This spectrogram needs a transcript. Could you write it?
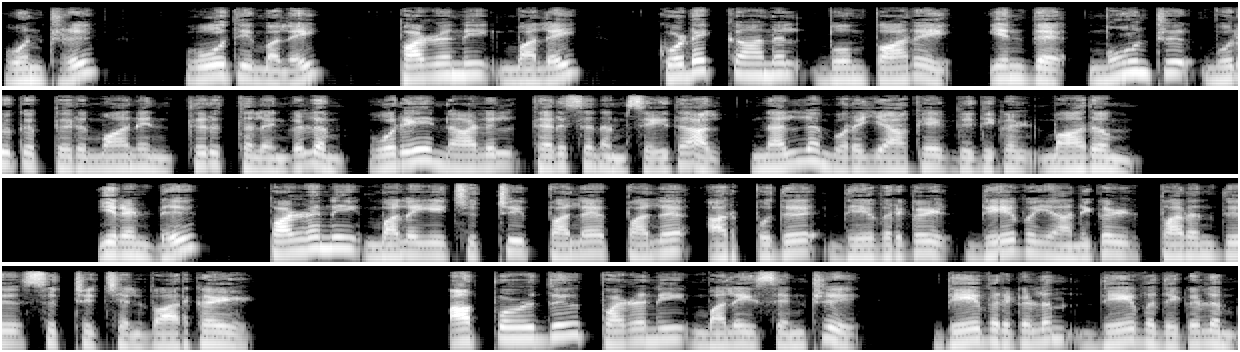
ஒன்று ஓதிமலை பழனி மலை கொடைக்கானல் பூம்பாறை இந்த மூன்று முருகப்பெருமானின் திருத்தலங்களும் ஒரே நாளில் தரிசனம் செய்தால் நல்ல முறையாக விதிகள் மாறும். இரண்டு பழனி மலையைச் சுற்றி பல பல அற்புத தேவர்கள் தேவயானிகள் பறந்து சுற்றிச் செல்வார்கள். அப்பொழுது பழனி மலை சென்று தேவர்களும் தேவதைகளும்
